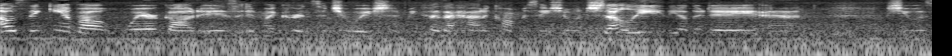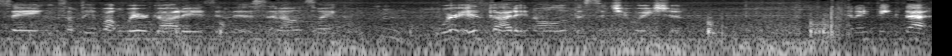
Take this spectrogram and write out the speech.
I was thinking about where God is in my current situation because I had a conversation with Shelly the other day and she was saying something about where God is in this and I was like, hmm, where is God in all of this situation? And I think that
